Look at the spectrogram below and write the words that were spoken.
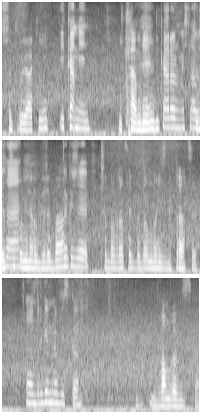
3 trójaki I kamień. I kamień, Karol myślał, który że przypominał grzyba. to grzyb. Trzeba wracać do domu i iść do pracy. O, drugie mrowisko. Dwa mrowiska.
